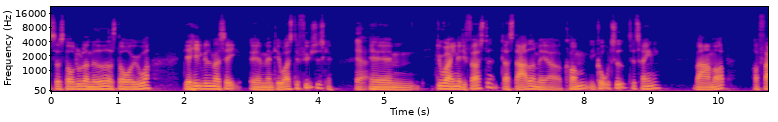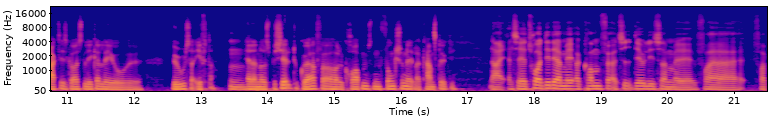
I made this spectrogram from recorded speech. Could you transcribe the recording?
så står du dernede og står og øver. Det er helt vildt med at se, øh, men det er jo også det fysiske. Ja. Øh, du var en af de første, der startede med at komme i god tid til træning, varme op, og faktisk også ligge og lave øh, øvelser efter. Mm. Er der noget specielt, du gør for at holde kroppen sådan funktionel og kampdygtig? Nej, altså jeg tror, at det der med at komme før tid, det er jo ligesom øh, fra, fra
